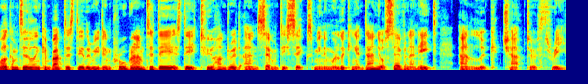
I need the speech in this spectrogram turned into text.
Welcome to the Lincoln Baptist Daily Reading Program. Today is day 276, meaning we're looking at Daniel 7 and 8 and Luke chapter 3.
